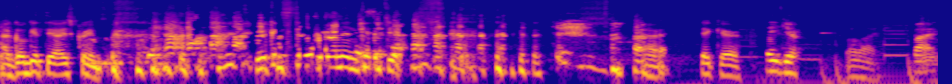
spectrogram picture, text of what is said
Now go get the ice cream. you can still run and catch it. All right. Take care. Thank you. Bye bye. Bye.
